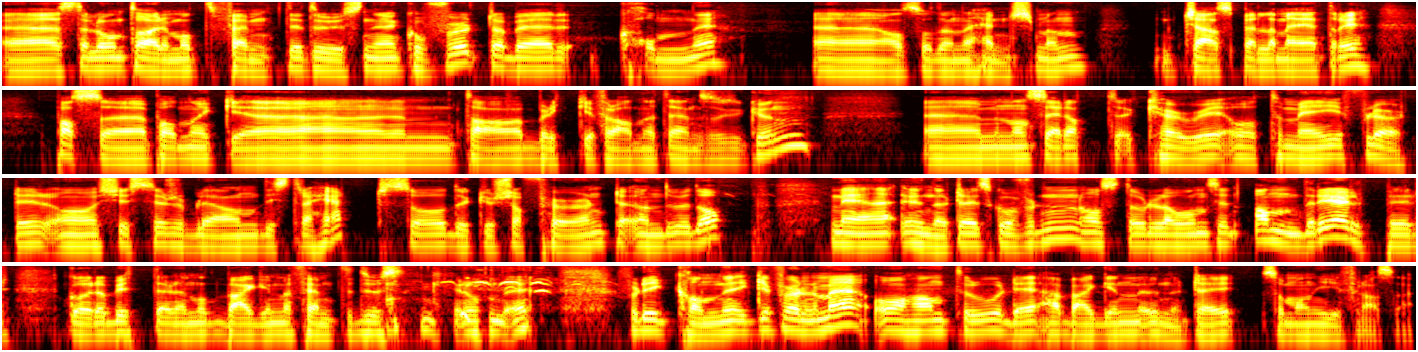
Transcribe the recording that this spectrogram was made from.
Uh, Stallone tar imot 50 000 i en koffert og ber Conny, uh, altså denne henchmanen, Chaz Bellametri, passe på den og ikke uh, ta blikket fra den et eneste sekund. Eh, men han ser at Curry og Tomei flørter og kysser, så blir han distrahert. Så dukker sjåføren til Underwood opp med undertøyskofferten, og Stallone sin andre hjelper går og bytter den mot bagen med 50 000 kroner. For de kan ikke følge med, og han tror det er bagen med undertøy som han gir fra seg.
